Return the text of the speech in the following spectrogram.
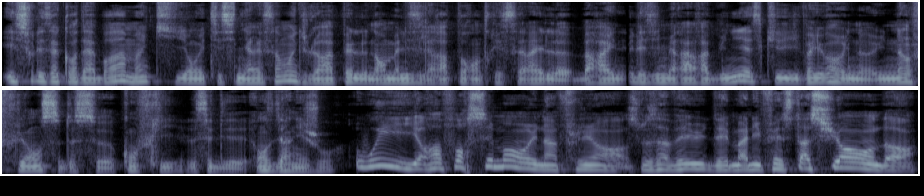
Et sur les accords d'Abraham, hein, qui ont été signés récemment et que je le rappelle, normalise les rapports entre Israël, Bahreïn et les Émirats arabes unis, est-ce qu'il va y avoir une, une influence de ce conflit de ces 11 derniers jours? Oui, il y aura forcément une influence. Vous avez eu des manifestations dans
